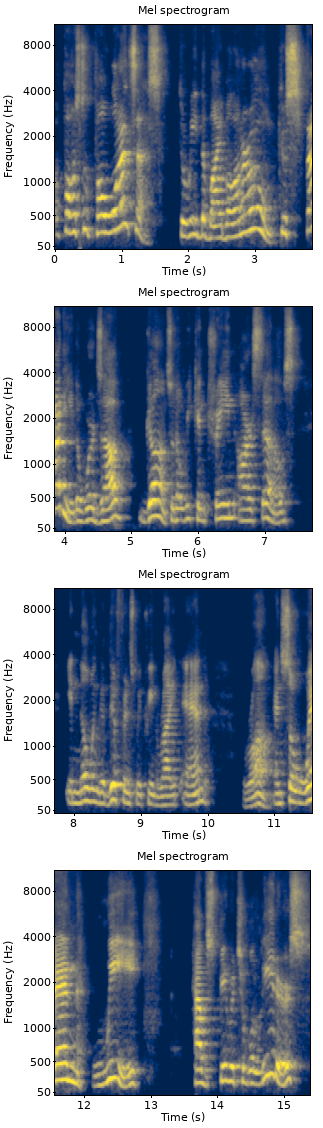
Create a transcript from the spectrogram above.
Apostle Paul wants us to read the Bible on our own, to study the words of God so that we can train ourselves in knowing the difference between right and wrong. And so when we have spiritual leaders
